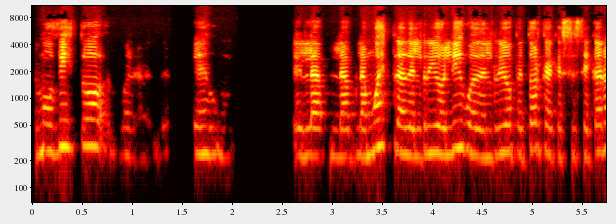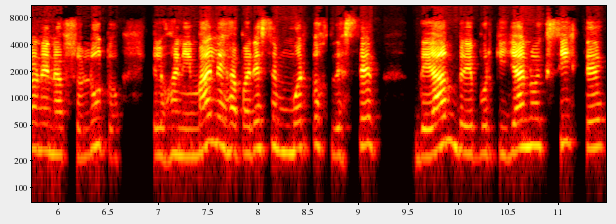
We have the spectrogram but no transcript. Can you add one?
Hemos visto la, la, muestra del río Ligua, del río Petorca, que se secaron en absoluto, que los animales aparecen muertos de sed de hambre porque ya no existe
